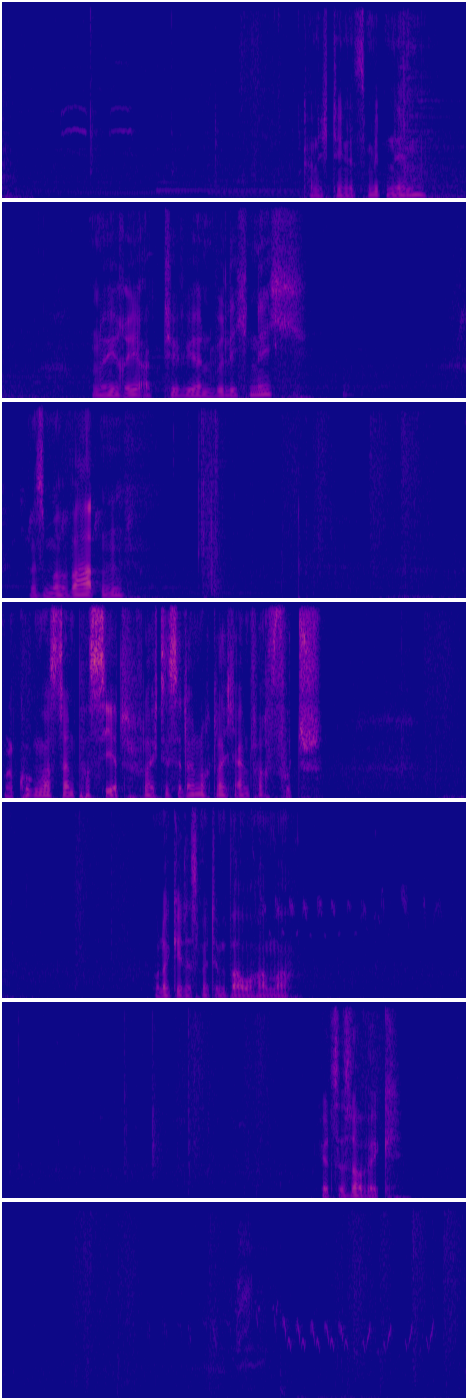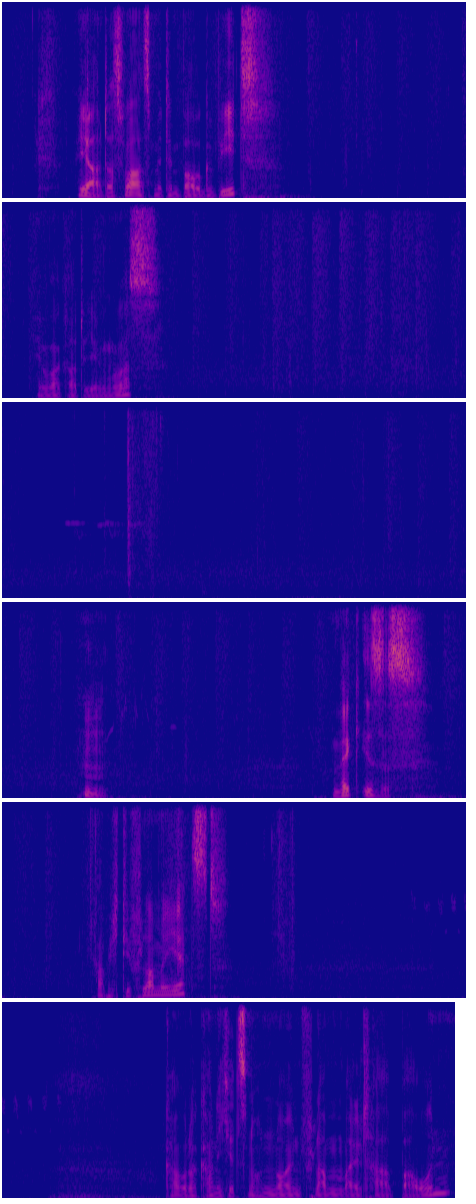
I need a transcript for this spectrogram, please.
Kann ich den jetzt mitnehmen? Neu reaktivieren will ich nicht. Müssen wir warten. Mal gucken, was dann passiert. Vielleicht ist er dann noch gleich einfach futsch. Oder geht es mit dem Bauhammer? Jetzt ist er weg. Ja, das war's mit dem Baugebiet. Hier war gerade irgendwas. Hm. Weg ist es. Habe ich die Flamme jetzt? Oder kann ich jetzt noch einen neuen Flammenaltar bauen?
